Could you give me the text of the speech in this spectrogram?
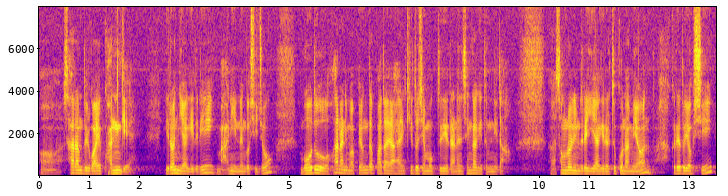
어, 사람들과의 관계, 이런 이야기들이 많이 있는 것이죠. 모두 하나님 앞에 응답받아야 할 기도 제목들이라는 생각이 듭니다. 어, 성도님들의 이야기를 듣고 나면 아, 그래도 역시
